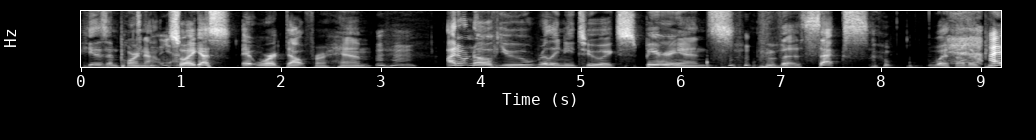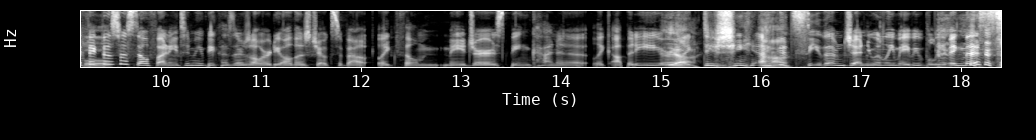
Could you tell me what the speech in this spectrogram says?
he is in porn now, Yeah. so I guess it worked out for him. Mm-hmm. I don't know if you really need to experience the sex with other people. I think this was so funny to me because there's already all those jokes about like film majors being kind of like uppity or Yeah. like douchey. Uh-huh. I could see them genuinely maybe believing this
